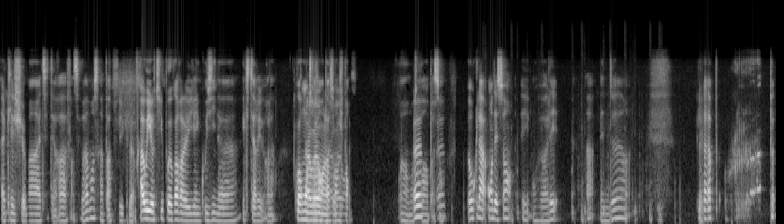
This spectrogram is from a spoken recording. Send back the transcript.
avec les chemins, etc. Enfin, c'est vraiment sympa. c'est classe. Ah oui, aussi, vous pouvez voir, euh, il y a une cousine euh, extérieure là. Quoi, on montrera ouais, on en passant, je pense. Ouais, on en passant. Donc là, on descend et on va aller à l'Ender. Hop. Hop.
